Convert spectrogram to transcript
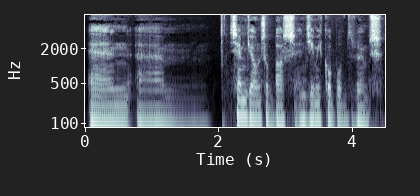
en um, Sam Jones op bas en Jimmy Cobb op drums...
